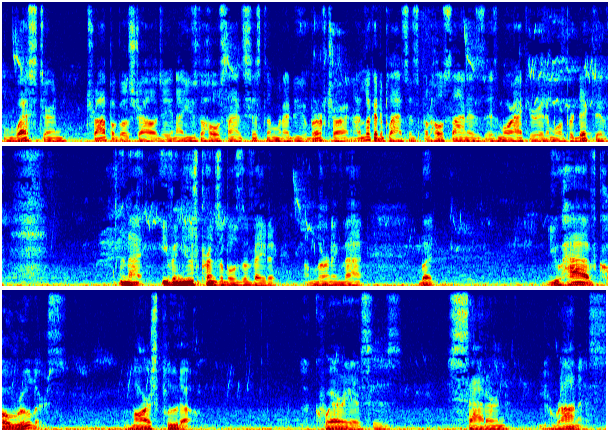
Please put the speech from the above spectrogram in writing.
Western tropical astrology, and I use the whole sign system when I do your birth chart, I look at the planets, but whole sign is, is more accurate and more predictive. And I even use principles of Vedic. I'm learning that. But you have co-rulers. Mars, Pluto. Aquarius is Saturn, Uranus.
